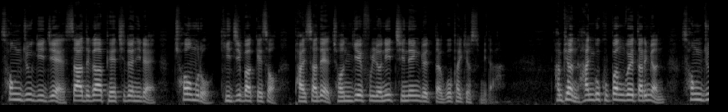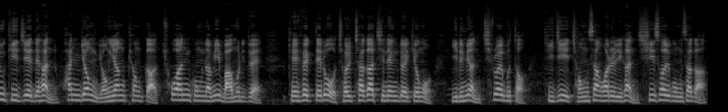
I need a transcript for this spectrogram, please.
성주 기지에 사드가 배치된 이래 처음으로 기지 밖에서 발사대 전개 훈련이 진행됐다고 밝혔습니다. 한편 한국 국방부에 따르면 성주 기지에 대한 환경 영향 평가 초안 공람이 마무리돼 계획대로 절차가 진행될 경우 이르면 7월부터 기지 정상화를 위한 시설 공사가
